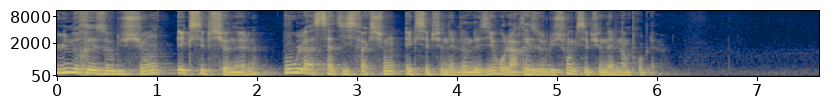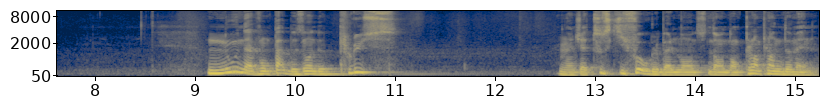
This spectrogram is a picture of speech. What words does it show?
une résolution exceptionnelle ou la satisfaction exceptionnelle d'un désir ou la résolution exceptionnelle d'un problème. Nous n'avons pas besoin de plus. On a déjà tout ce qu'il faut globalement dans, plein plein de domaines.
